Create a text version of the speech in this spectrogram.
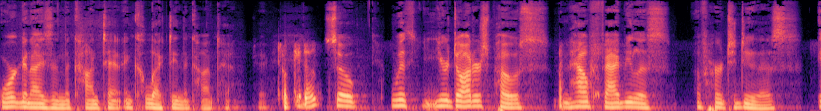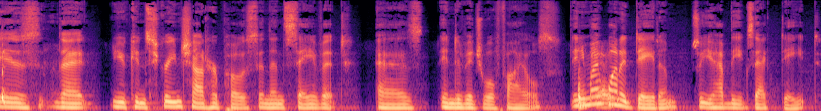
organizing the content and collecting the content. Okay. Okay. So, with your daughter's posts and how fabulous of her to do this is that you can screenshot her posts and then save it as individual files. And you might want to date them so you have the exact date.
